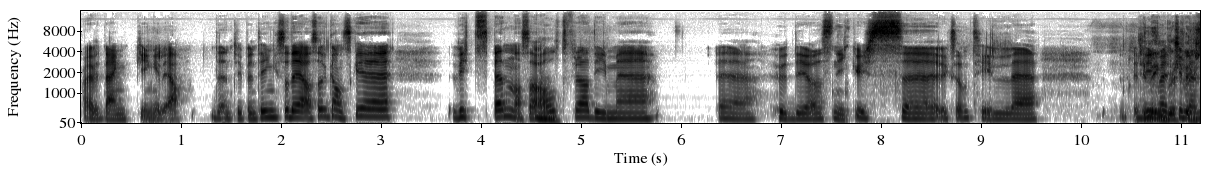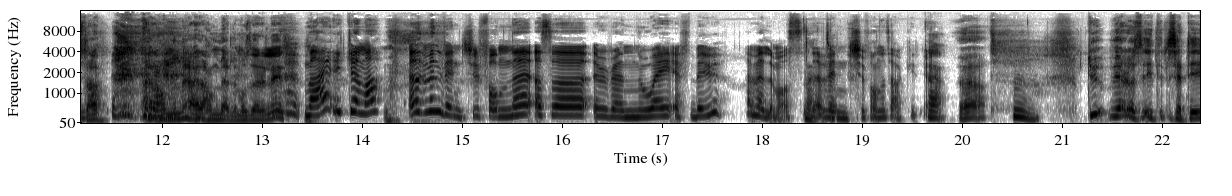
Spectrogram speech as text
private banking eller ja, den typen ting. Så det er altså et ganske vidt spenn. altså Alt fra de med uh, hoodie og sneakers uh, liksom, til uh, Til Ingbjørg menn. Er, han- er han medlem hos dere, eller? Nei, ikke ennå. Eh, Men venturefondet, altså Runway FBU, er medlem av oss. Det er venturefondet til Aker. Ja. Ja. ja. Du, Vi er også interessert i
